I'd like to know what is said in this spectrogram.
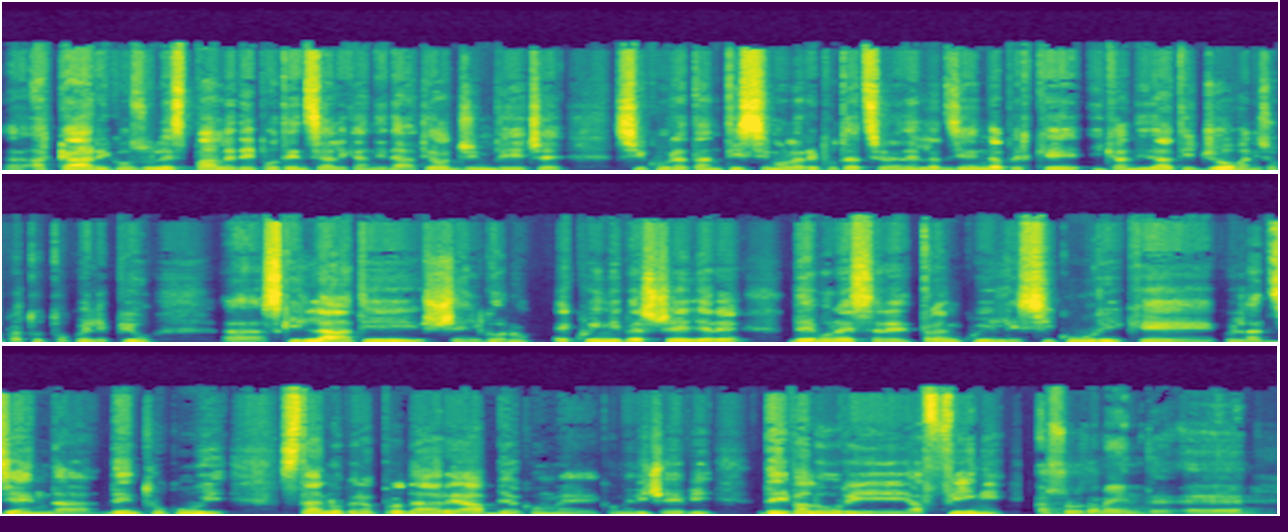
a carico sulle spalle dei potenziali candidati. Oggi invece si cura tantissimo la reputazione dell'azienda perché i candidati giovani, soprattutto quelli più uh, skillati, scelgono e quindi per scegliere devono essere tranquilli, sicuri che quell'azienda dentro cui stanno per approdare abbia, come, come dicevi, dei valori affini. Assolutamente. Eh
